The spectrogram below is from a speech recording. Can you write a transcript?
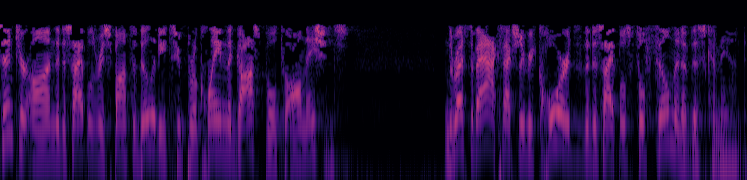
center on the disciples' responsibility to proclaim the gospel to all nations. The rest of Acts actually records the disciples' fulfillment of this command,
